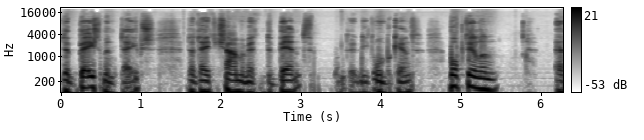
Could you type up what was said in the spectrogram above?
De Basement Tapes. Dat deed hij samen met de band. Niet onbekend. Bob Dylan, uh,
